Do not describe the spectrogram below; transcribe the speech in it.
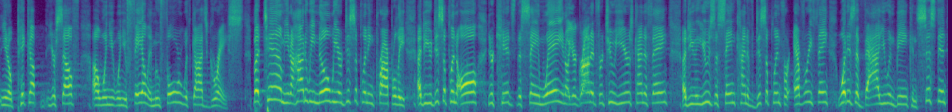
You know, pick up yourself uh, when, you, when you fail and move forward with God's grace. But, Tim, you know, how do we know we are disciplining properly? Uh, do you discipline all your kids the same way? You know, you're grounded for two years kind of thing? Uh, do you use the same kind of discipline for everything? What is the value in being consistent?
